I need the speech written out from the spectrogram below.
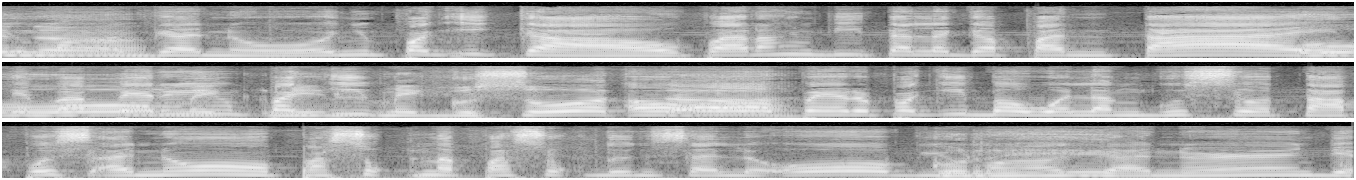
Yung mga gano'n. Yung pag ikaw, parang hindi talaga pantay. Oo, di ba? Pero may- yung pag... may- may gusot, Oo, ah. pero pag iba walang gusto. Tapos ano, pasok na pasok dun sa loob. Yung mga Correct. ganun, di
